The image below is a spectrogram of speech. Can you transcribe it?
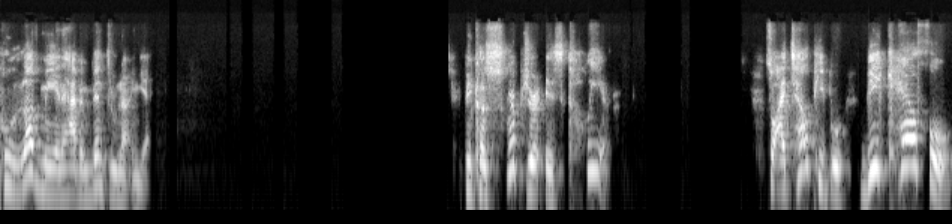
who love me and haven't been through nothing yet. Because scripture is clear. So I tell people be careful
